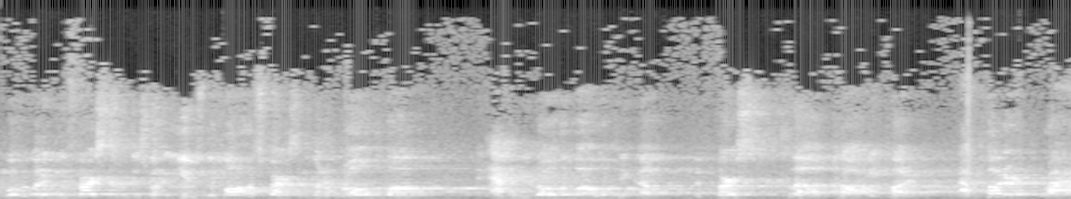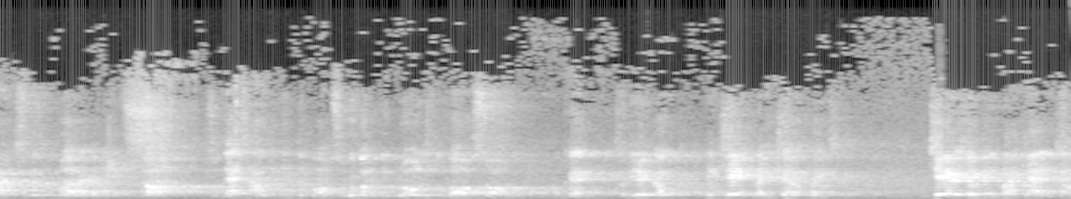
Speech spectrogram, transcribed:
And what we're going to do first is we're just going to use the balls first, and we're going to roll the ball. And after we roll the ball, we'll pick up the first club called a putter. Now, putter rhymes with butter and soft. So that's how we hit the ball. So we're going to be rolling the ball softly. Okay? So here we go. Hey, Jared, can I get your help, please? Jared's going to be my caddy. So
